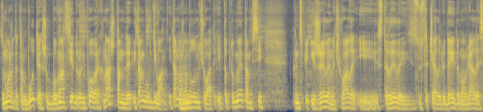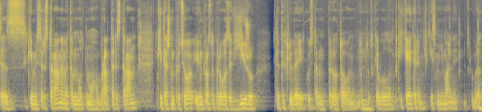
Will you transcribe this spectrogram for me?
зможете там бути, щоб бо в нас є другий поверх наш, там де і там був диван, і там можна було ночувати. І тобто ми там всі. В принципі, і жили, ночували, і стелили, і зустрічали людей, домовлялися з якимись ресторанами. Там от мого брата ресторан, який теж не працював, і він просто привозив їжу для тих людей, якусь там приготовану. Тобто таке було такий кейтеринг, якийсь мінімальний робили.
